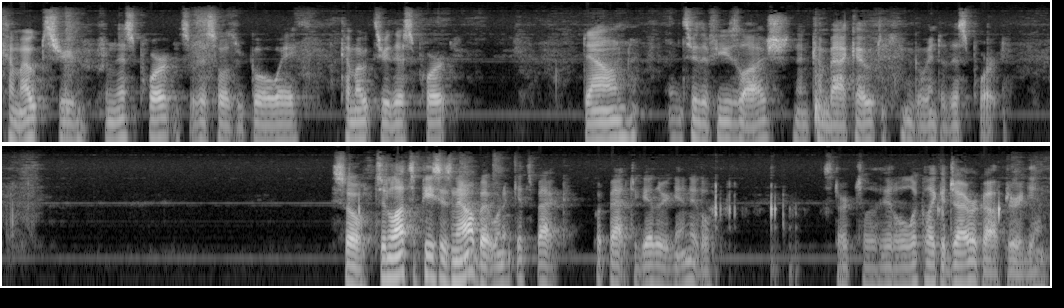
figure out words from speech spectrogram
Come out through from this port, so this hose would go away. Come out through this port, down and through the fuselage, then come back out and go into this port. So it's in lots of pieces now, but when it gets back put back together again, it'll start to it'll look like a gyrocopter again.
